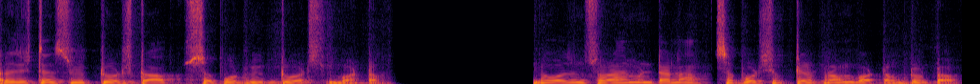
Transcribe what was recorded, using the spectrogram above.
resistance weak towards top support weak towards bottom नऊ वाजून सोळा मिनिटाला support shifted from bottom to top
